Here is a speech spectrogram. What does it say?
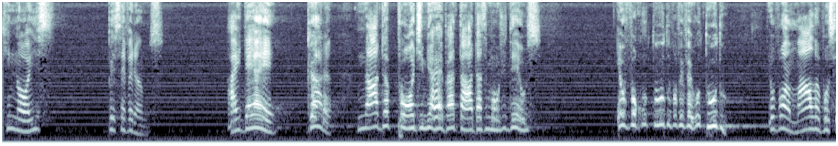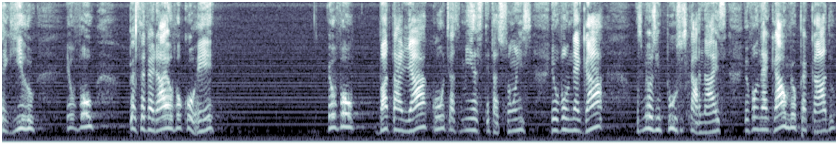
que nós perseveramos. A ideia é, cara, nada pode me arrebatar das mãos de Deus. Eu vou com tudo, vou viver com tudo. Eu vou amá-lo, eu vou segui-lo, eu vou perseverar, eu vou correr. Eu vou batalhar contra as minhas tentações, eu vou negar os meus impulsos carnais, eu vou negar o meu pecado,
